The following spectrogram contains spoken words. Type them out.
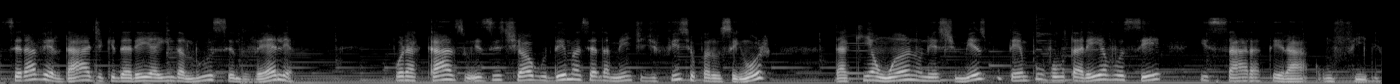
Será verdade que darei ainda luz sendo velha? Por acaso existe algo demasiadamente difícil para o Senhor? Daqui a um ano, neste mesmo tempo, voltarei a você e Sara terá um filho.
